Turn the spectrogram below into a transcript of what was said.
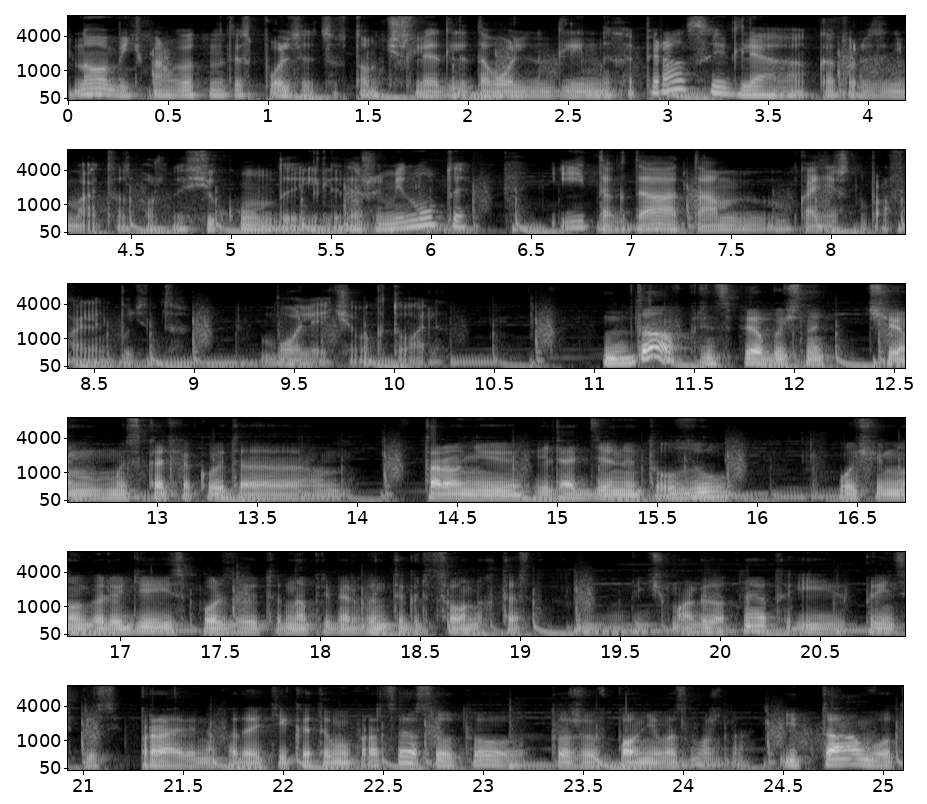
Но Benchmark.net используется в том числе для довольно длинных операций, для которые занимают, возможно, секунды или даже минуты, и тогда там, конечно, профайлинг будет более чем актуален. Да, в принципе, обычно, чем искать какую-то стороннюю или отдельную тулзу, очень много людей используют, например, в интеграционных тестах benchmark.net, и, в принципе, если правильно подойти к этому процессу, то тоже вполне возможно. И там вот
